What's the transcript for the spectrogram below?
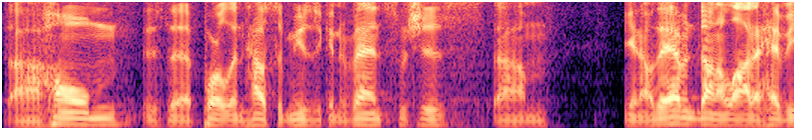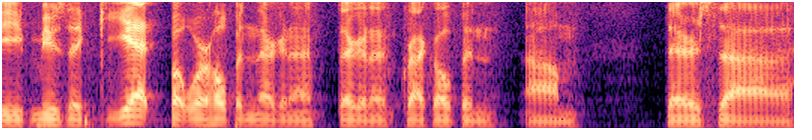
uh, Home is the Portland House of Music and Events, which is um, you know they haven't done a lot of heavy music yet, but we're hoping they're gonna they're gonna crack open. Um, there's uh,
